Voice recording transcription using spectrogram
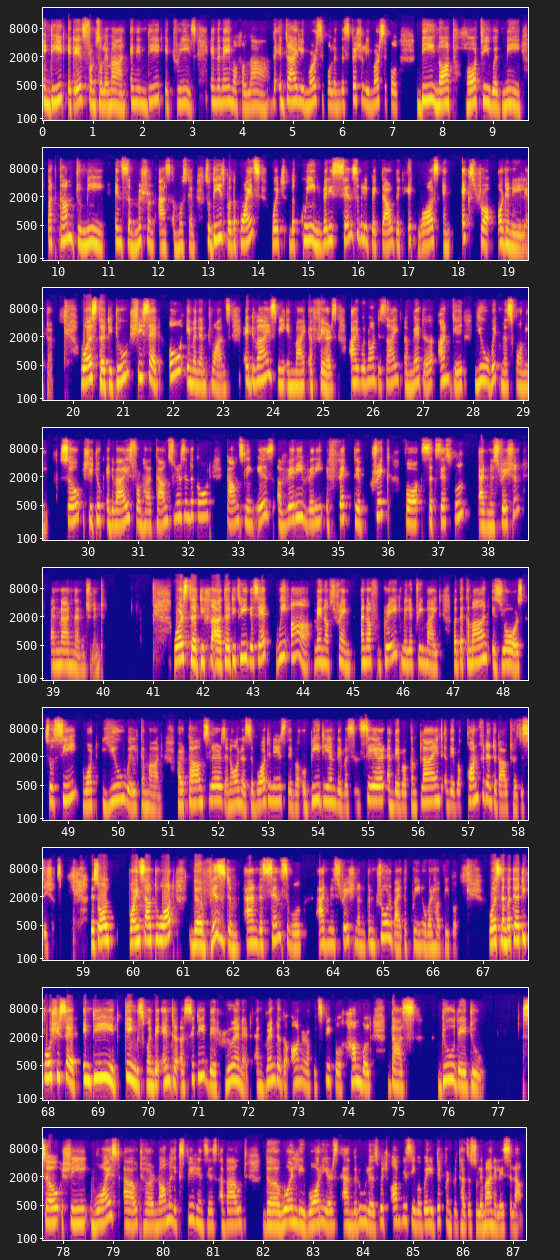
Indeed, it is from Suleiman, and indeed it reads, In the name of Allah, the entirely merciful and the specially merciful, be not haughty with me, but come to me in submission as a Muslim. So these were the points which the Queen very sensibly picked out that it was an extraordinary letter. Verse 32, she said, O eminent ones, advise me in my affairs. I would not decide a matter until you witness for me. So she took advice from her counselors in the court. Counseling is a very, very effective trick for successful administration and man management. Verse 30, uh, 33, they said, We are men of strength and of great military might, but the command is yours. So see what you will command. Her counselors and all her subordinates, they were obedient, they were sincere, and they were compliant, and they were confident about her decisions. This all points out to what? The wisdom and the sensible administration and control by the queen over her people. Verse number 34, she said, Indeed, kings, when they enter a city, they ruin it and render the honor of its people humbled. Thus do they do. So she voiced out her normal experiences about the worldly warriors and the rulers, which obviously were very different with Hazrat Sulaiman salam.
